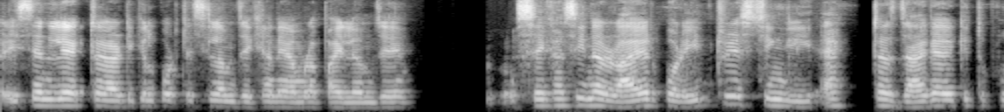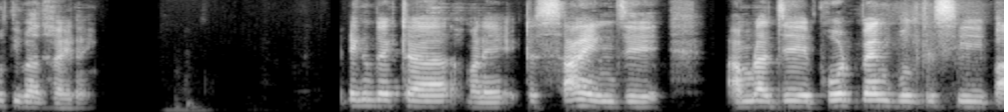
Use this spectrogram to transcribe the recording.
রিসেন্টলি একটা আর্টিকেল পড়তেছিলাম যেখানে আমরা পাইলাম যে শেখ হাসিনার রায়ের পরে ইন্টারেস্টিংলি একটা জায়গায় কিন্তু প্রতিবাদ হয় নাই। এটা কিন্তু একটা মানে একটা সাইন যে আমরা যে ভোট ব্যাংক বলতেছি বা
